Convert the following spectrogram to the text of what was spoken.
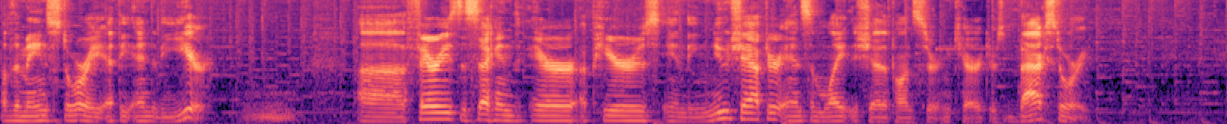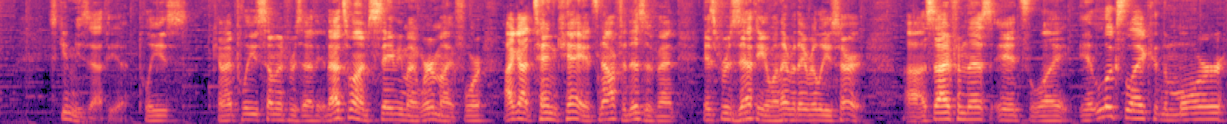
of the main story at the end of the year. Uh, Fairies, the second heir, appears in the new chapter, and some light is shed upon certain characters' backstory. Just give me Zethia, please. Can I please summon for Zethia? That's what I'm saving my Wyrmite for. I got 10k. It's not for this event. It's for Zethia whenever they release her. Uh, aside from this, it's like it looks like the more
